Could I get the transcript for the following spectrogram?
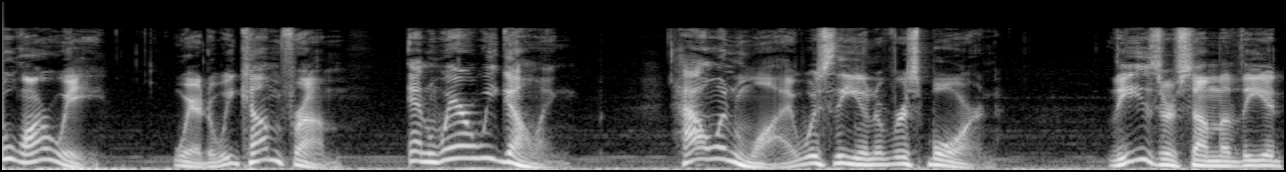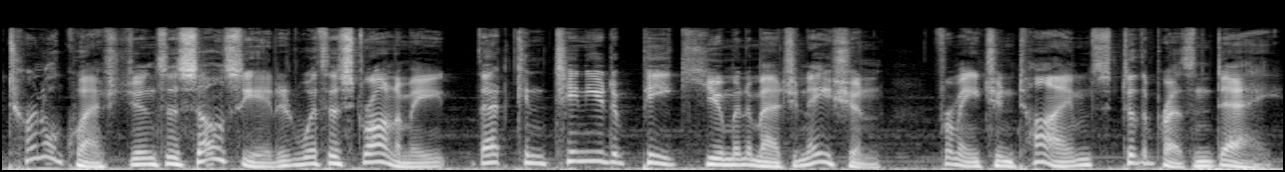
Who are we? Where do we come from? And where are we going? How and why was the universe born? These are some of the eternal questions associated with astronomy that continue to pique human imagination from ancient times to the present day.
